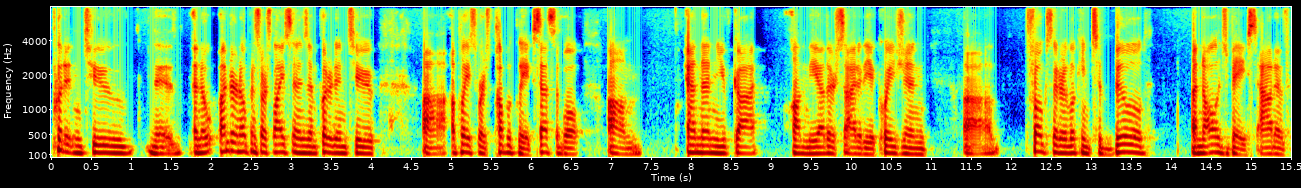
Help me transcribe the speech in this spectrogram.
put it into the an, under an open source license, and put it into uh, a place where it's publicly accessible. Um, and then you've got on the other side of the equation uh, folks that are looking to build a knowledge base out of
